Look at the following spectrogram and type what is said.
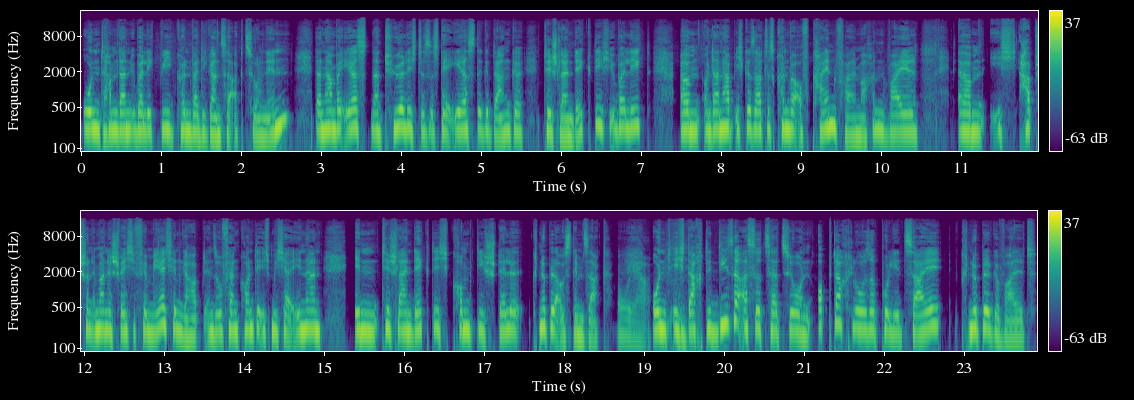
Und haben dann überlegt, wie können wir die ganze Aktion nennen. Dann haben wir erst natürlich, das ist der erste Gedanke, Tischlein deck dich überlegt. Ähm, und dann habe ich gesagt, das können wir auf keinen Fall machen, weil ähm, ich habe schon immer eine Schwäche für Märchen gehabt. Insofern konnte ich mich erinnern, in Tischlein deck dich kommt die Stelle Knüppel aus dem Sack. Oh ja. Und ich dachte, diese Assoziation, obdachlose Polizei, Knüppelgewalt.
